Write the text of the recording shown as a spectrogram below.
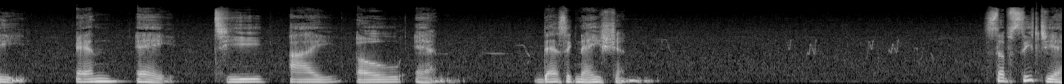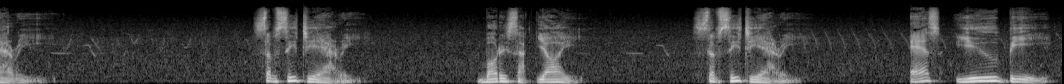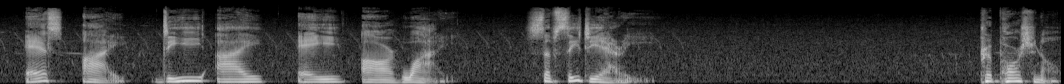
N A T I O N designation subsidiary subsidiary บริษัทย่อย subsidiary S U B S I D I A R Y subsidiary proportional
